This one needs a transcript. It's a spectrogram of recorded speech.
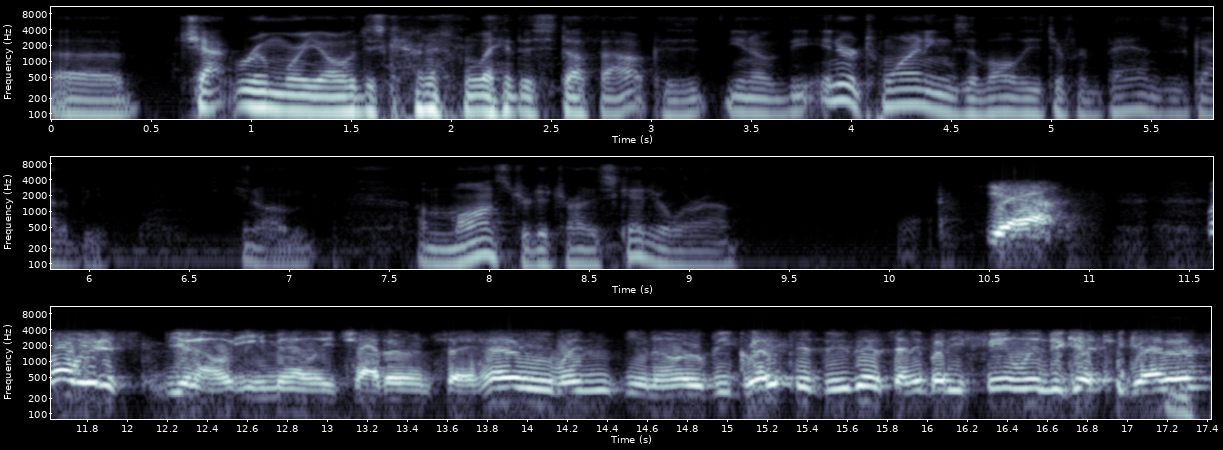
a, chat room where you all just kind of lay this stuff out because you know the intertwinings of all these different bands has got to be you know a, a monster to try to schedule around. Yeah. Well, we just you know email each other and say, hey, when you know it would be great to do this. Anybody feeling to get together?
